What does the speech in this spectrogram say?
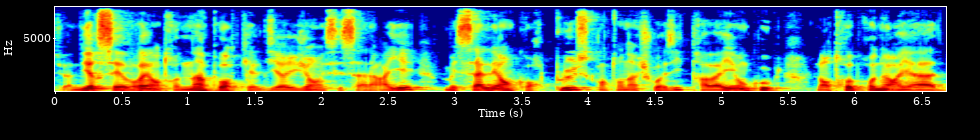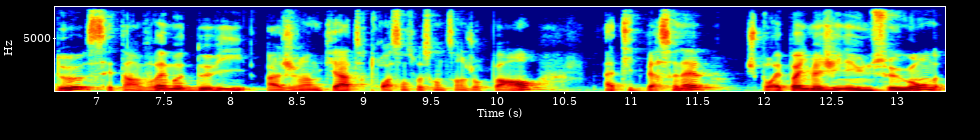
Tu vas me dire, c'est vrai entre n'importe quel dirigeant et ses salariés, mais ça l'est encore plus quand on a choisi de travailler en couple. L'entrepreneuriat à deux, c'est un vrai mode de vie, H24, 365 jours par an. À titre personnel, je ne pourrais pas imaginer une seconde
